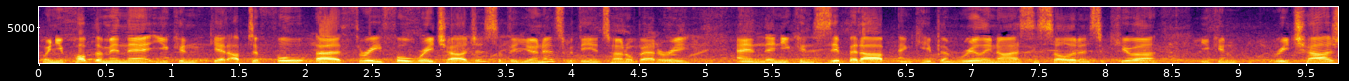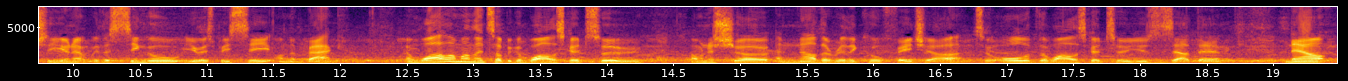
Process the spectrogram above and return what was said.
when you pop them in there, you can get up to full uh, three full recharges of the units with the internal battery, and then you can zip it up and keep them really nice and solid and secure. You can recharge the unit with a single USB-C on the back. And while I'm on the topic of Wireless Go 2, I want to show another really cool feature to all of the Wireless Go 2 users out there. Now,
